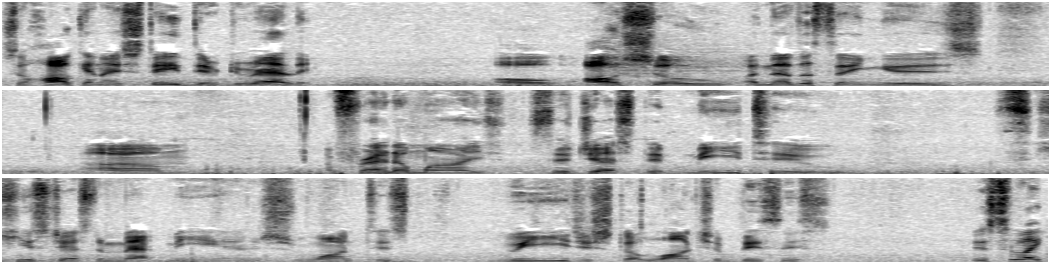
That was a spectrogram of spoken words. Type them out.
so how can I stay there directly? Oh, also another thing is, um, a friend of mine suggested me to. He's just met me and just want to we just to launch a business. It's like,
